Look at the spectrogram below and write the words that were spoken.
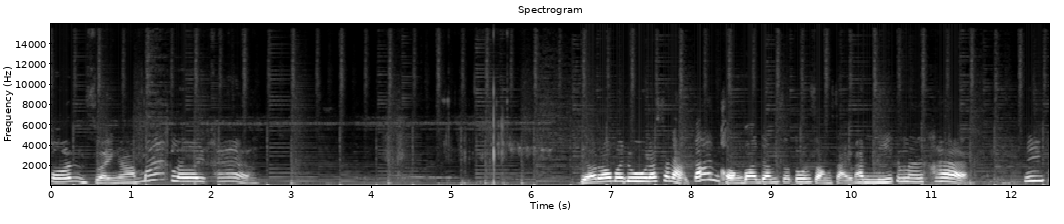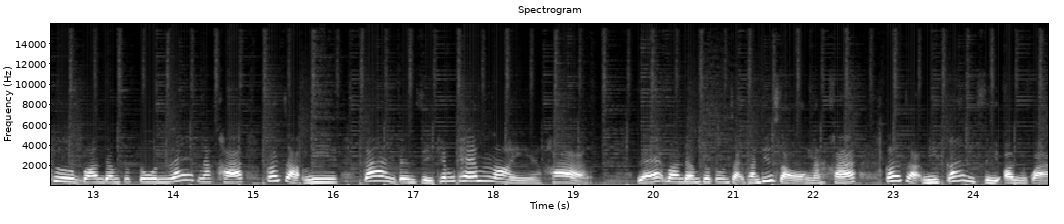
คนสวยงามมากเลยค่ะ เดี๋ยวเรามาดูลักษณะก้านของบอลดำสตูลสองสายพันธุ์นี้กันเลยค่ะ นี่คือบอลดำสตูลแรกนะคะ ก็จะมีก้านเป็นสีเข้มๆหน่อยค่ะ และบอลดำสตูลสายพันธุ์ที่สองนะคะ ก็จะมีก้านสีอ่อนกว่า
